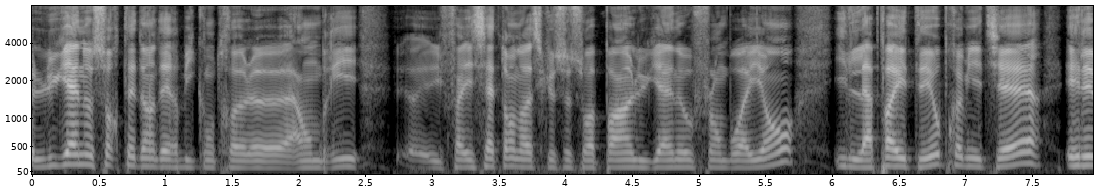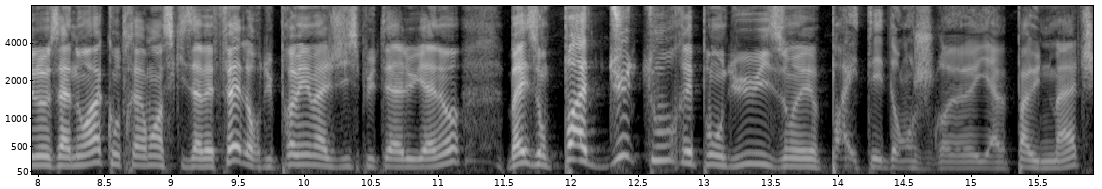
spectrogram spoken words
Lugano sortait d'un derby contre le Ambry euh, il fallait s'attendre à ce que ce soit pas un Lugano flamboyant. Il l'a pas été au premier tiers. Et les Lausannois, contrairement à ce qu'ils avaient fait lors du premier match disputé à Lugano, bah, ils n'ont pas du tout répondu. Ils n'ont pas été dangereux. Il n'y a pas eu de match.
